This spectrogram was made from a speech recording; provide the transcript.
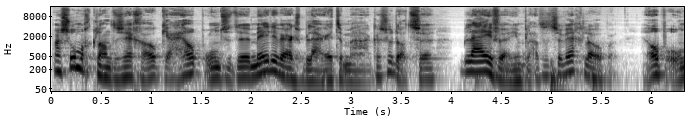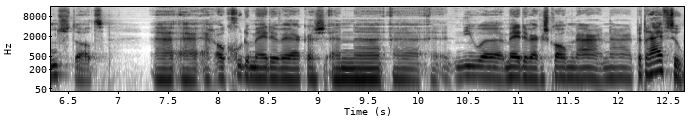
Maar sommige klanten zeggen ook, ja, help ons de medewerkers blijer te maken, zodat ze blijven in plaats dat ze weglopen. Help ons dat eh, er ook goede medewerkers en eh, eh, nieuwe medewerkers komen naar, naar het bedrijf toe.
